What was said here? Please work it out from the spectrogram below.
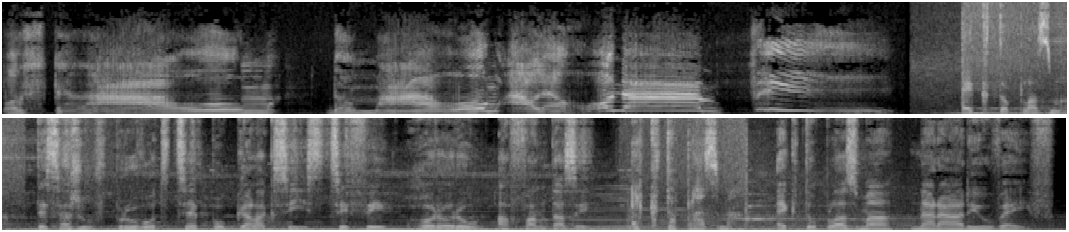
postelárum, domárum, ale honem, fí! Ektoplazma. Tesařův průvodce po galaxii sci-fi, hororu a fantazy. Ektoplazma. Ektoplazma na rádiu Wave.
